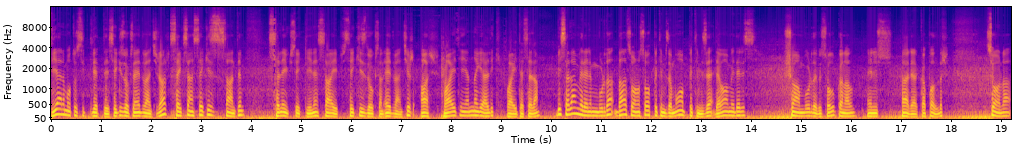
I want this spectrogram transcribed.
diğer motosiklette 890 Adventure R 88 santim sele yüksekliğine sahip 890 Adventure R. Vahit'in yanına geldik. Vahit'e selam. Bir selam verelim burada. Daha sonra sohbetimize, muhabbetimize devam ederiz. Şu an burada bir soluk kanalım. Henüz her yer kapalıdır. Sonra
